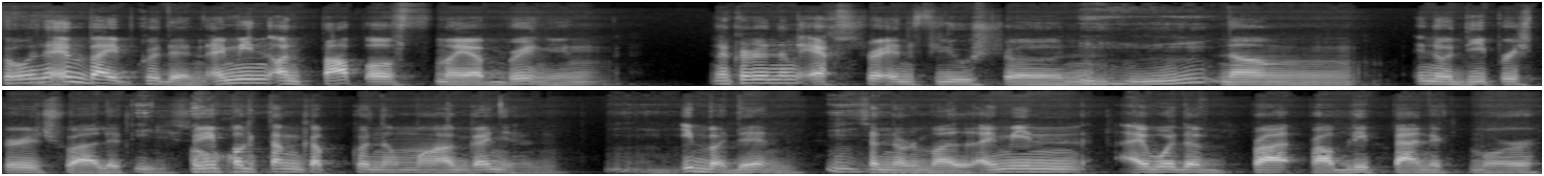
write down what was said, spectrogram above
So, na-imbibe ko din. I mean, on top of my upbringing, nagkaroon ng extra infusion ng, you know, deeper spirituality. So, yung pagtanggap ko ng mga ganyan, iba din sa normal. I mean, I would have pra- probably panicked more.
